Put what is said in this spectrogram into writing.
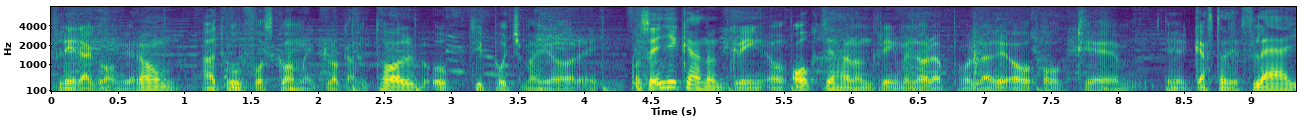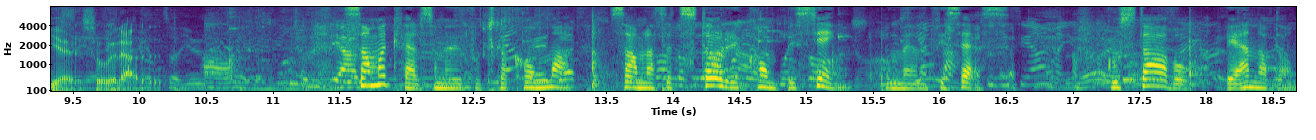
flera gånger om att UFOs kommer klockan 12 upp till Puchmajori. Och sen gick han omkring och åkte han omkring med några polare och, och eh, kastade flyers överallt. Samma kväll som ufot ska komma samlas ett större kompisgäng på Memphis S. Gustavo är en av dem.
